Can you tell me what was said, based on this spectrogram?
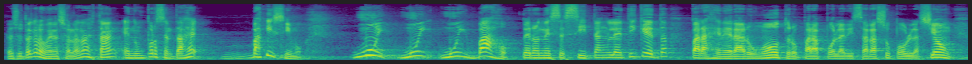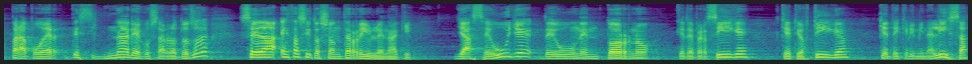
resulta que los venezolanos están en un porcentaje bajísimo muy, muy, muy bajo, pero necesitan la etiqueta para generar un otro, para polarizar a su población, para poder designar y acusar a otro. Entonces se da esta situación terrible aquí. Ya se huye de un entorno que te persigue, que te hostiga, que te criminaliza,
